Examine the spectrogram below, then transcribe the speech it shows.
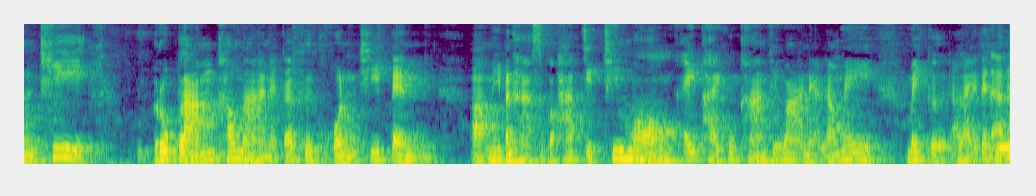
นที่รุกล้ำเข้ามาเนี่ยก็คือคนที่เป็นมีปัญหาสุขภาพจิตที่มองไอ้ภัยคุกคามที่ว่าเนี่ยแล้วไม่ไม่เกิดอะไรขึ้น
